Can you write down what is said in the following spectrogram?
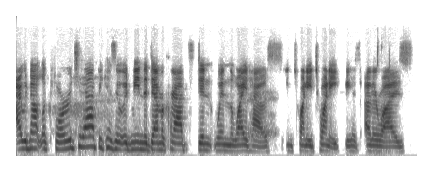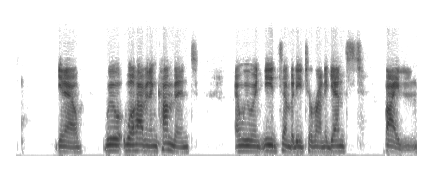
I would not look forward to that because it would mean the Democrats didn't win the White House in 2020 because otherwise, you know, we, we'll have an incumbent and we wouldn't need somebody to run against Biden.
